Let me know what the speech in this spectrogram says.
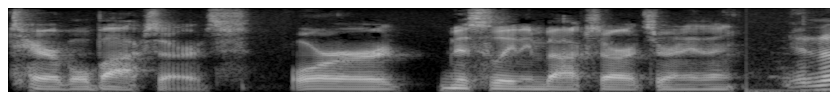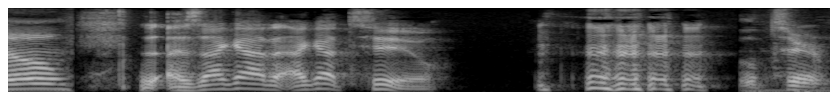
terrible box arts or misleading box arts or anything? You know, As I got, I got two. let's hear.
